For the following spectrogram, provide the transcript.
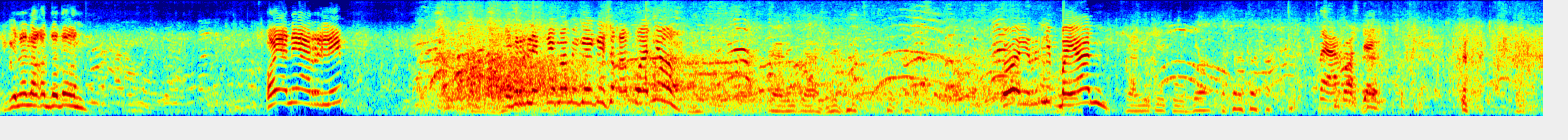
Sige na, doon. Hoy, ano yan, relief? Pag-relief yung mamigay kayo sa kapwa nyo. Hoy, relief ba yan?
